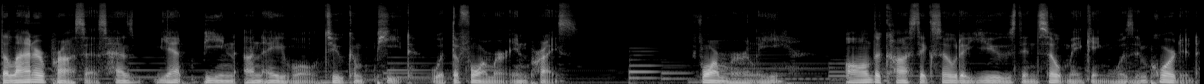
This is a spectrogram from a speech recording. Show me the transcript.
The latter process has yet been unable to compete with the former in price. Formerly, all the caustic soda used in soap making was imported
